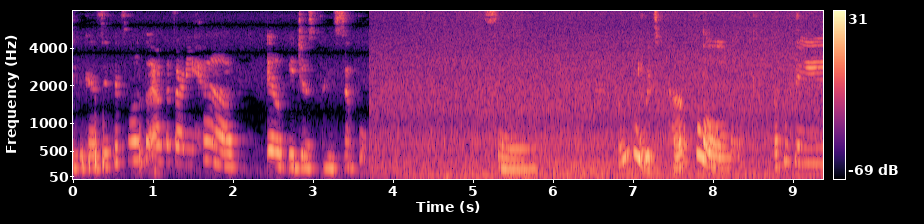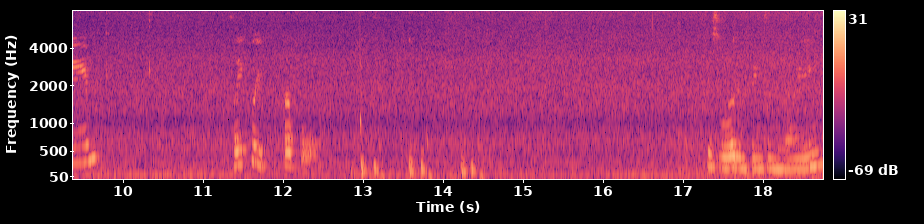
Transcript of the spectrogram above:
do because if it's one of the outfits I already have, it'll be just pretty simple. So, ooh, it's purple. Purple theme. Playfully purple. This loading thing's annoying.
